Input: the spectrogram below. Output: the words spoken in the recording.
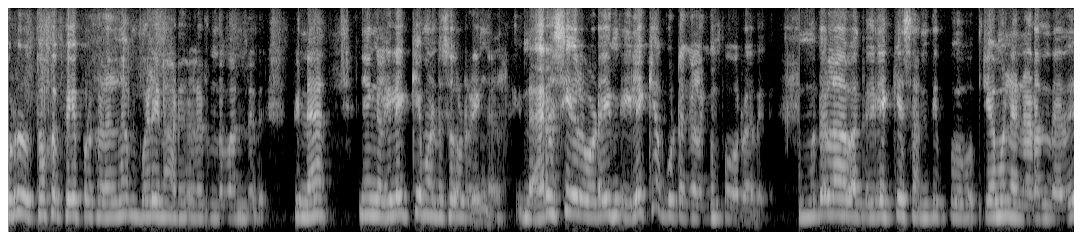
ஒரு தொகை பேப்பர்கள் எல்லாம் வெளிநாடுகளிலிருந்து வந்தது. பின்ன நீங்கள் இலக்கியம் என்று சொல்றீங்க இந்த அரசியலோட இந்த இலக்கிய கூட்டங்களுக்கும் போறது. முதலாவது இலக்கிய சந்திப்பு ஜெமல நடந்தது.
